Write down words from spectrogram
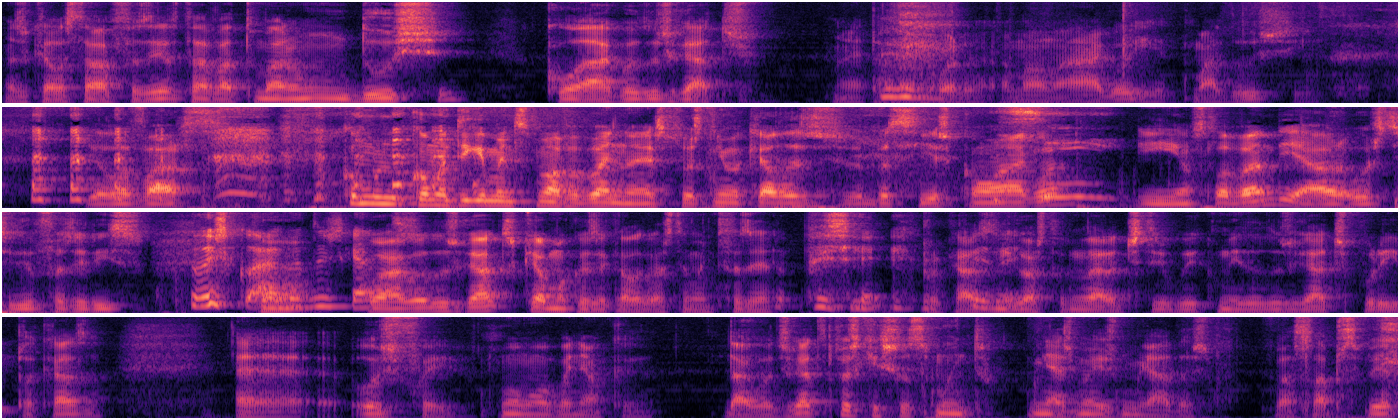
mas o que ela estava a fazer estava a tomar um duche com a água dos gatos. É? Estava a pôr a mão na água e a tomar duche e, e a lavar-se. Como, como antigamente se tomava banho, não é? As pessoas tinham aquelas bacias com água Sim. e iam-se lavando e a Aura hoje decidiu fazer isso Mas com a água dos gatos. com a água dos gatos, que é uma coisa que ela gosta muito de fazer Pois é. por acaso, e gosta de andar a distribuir comida dos gatos por aí pela casa. Ah, hoje foi, tomou uma banhoca de água dos gatos, depois queixou-se muito, tinha as meias molhadas. Vá-se lá perceber.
